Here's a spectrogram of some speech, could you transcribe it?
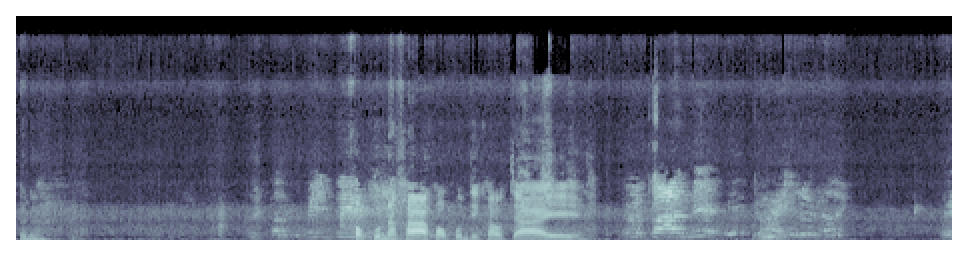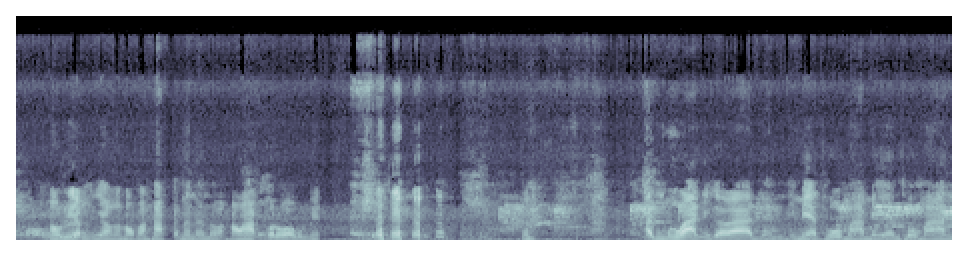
เดี๋ยวนะข อบคุณนะคะ ขอบคุณที่เข้าใจเขาเลี้ยงอย่างเขาก็หักกันนั่นน่ะเนาะเขาหักก็รอพวกนี้อันเมื่อวานนี่ก็ว่าอันแม่โทรมาแม่แอนโทรมาอัน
